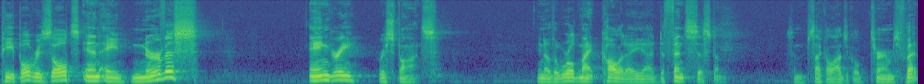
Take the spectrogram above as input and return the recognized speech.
people results in a nervous, angry response. You know, the world might call it a uh, defense system, some psychological terms, but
